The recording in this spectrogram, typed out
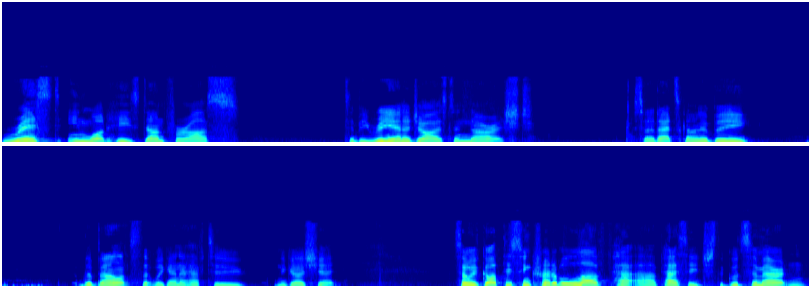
rest in what He's done for us to be re energized and nourished. So that's going to be the balance that we're going to have to negotiate. So we've got this incredible love pa- uh, passage, the Good Samaritan.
